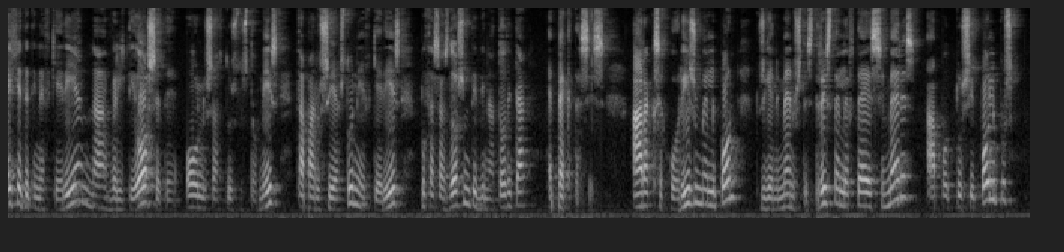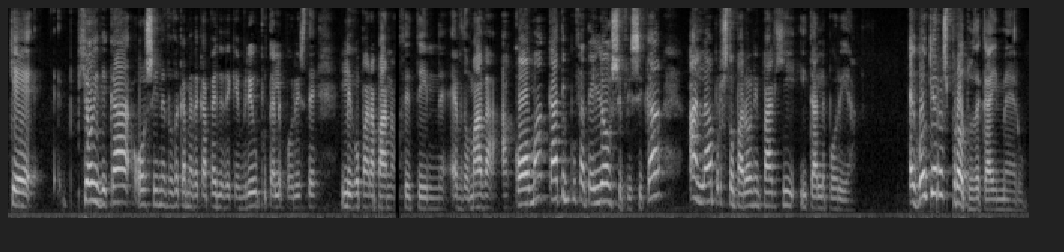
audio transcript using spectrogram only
έχετε την ευκαιρία να βελτιώσετε όλους αυτούς τους τομείς, θα παρουσιαστούν οι ευκαιρίες που θα σας δώσουν τη δυνατότητα επέκτασης. Άρα ξεχωρίζουμε λοιπόν τους γεννημένους τις τρεις τελευταίες ημέρες από τους υπόλοιπους και πιο ειδικά όσοι είναι 12 με 15 Δεκεμβρίου που ταλαιπωρείστε λίγο παραπάνω αυτή την εβδομάδα ακόμα, κάτι που θα τελειώσει φυσικά, αλλά προς το παρόν υπάρχει η ταλαιπωρία. Εγώ καιρός πρώτου δεκαημέρου.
